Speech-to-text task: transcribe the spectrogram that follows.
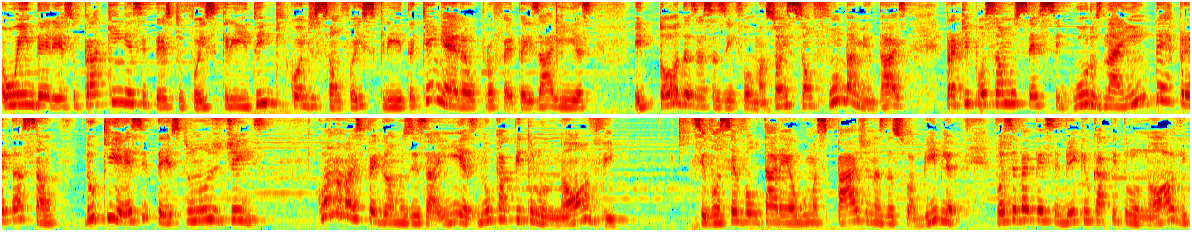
o endereço para quem esse texto foi escrito, em que condição foi escrita, quem era o profeta Isaías. E todas essas informações são fundamentais para que possamos ser seguros na interpretação do que esse texto nos diz. Quando nós pegamos Isaías, no capítulo 9, se você voltar aí algumas páginas da sua Bíblia, você vai perceber que o capítulo 9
